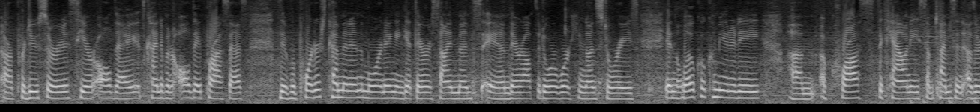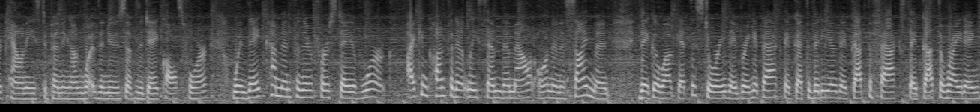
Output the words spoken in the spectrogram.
Our producer is here all day. It's kind of an all-day process. The reporters come in in the morning and get their assignments and they're out the door working on stories in the local community, um, across the county, sometimes in other counties depending on what the news of the day calls for. When they come in for their first day of work, I can confidently send them out on an assignment. They go out, get the story, they bring it back, they've got the video, they've got the facts, they've got the writing,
